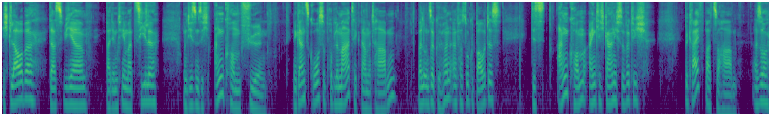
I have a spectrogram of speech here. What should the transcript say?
Ich glaube, dass wir bei dem Thema Ziele und diesem sich ankommen fühlen eine ganz große Problematik damit haben, weil unser Gehirn einfach so gebaut ist, das Ankommen eigentlich gar nicht so wirklich begreifbar zu haben. Also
